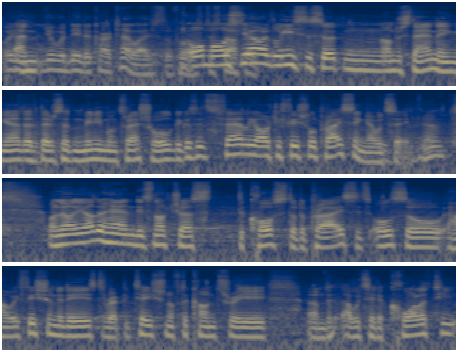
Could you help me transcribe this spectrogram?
Well, and you would need a cartel, I suppose. Almost, yeah, it. at least a certain understanding yeah, that yeah. there's a certain minimum threshold because it's fairly artificial pricing, I would mm. say. Yeah. On the other hand, it's not just the cost or the price. It's also how efficient it is, the reputation of the country. Um, the, I would say the quality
